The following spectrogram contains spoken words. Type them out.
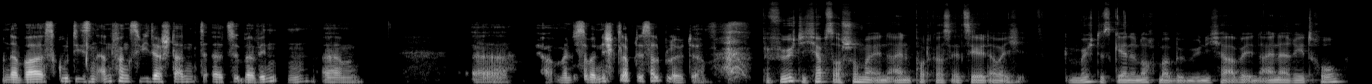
Und da war es gut, diesen Anfangswiderstand, äh, zu überwinden. Ähm, äh, ja, wenn das aber nicht klappt, ist halt blöd, ja. Befürchte, ich habe es auch schon mal in einem Podcast erzählt, aber ich möchte es gerne noch mal bemühen. Ich habe in einer Retro,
